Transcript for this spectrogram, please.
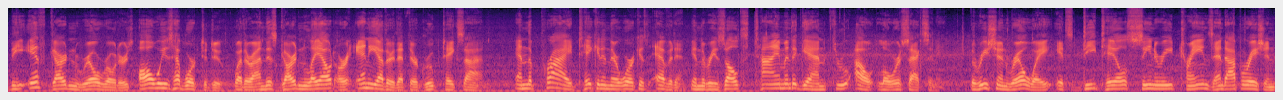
The Ith Garden Railroaders always have work to do, whether on this garden layout or any other that their group takes on. And the pride taken in their work is evident in the results time and again throughout Lower Saxony. The Rhaetian Railway, its details, scenery, trains, and operation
